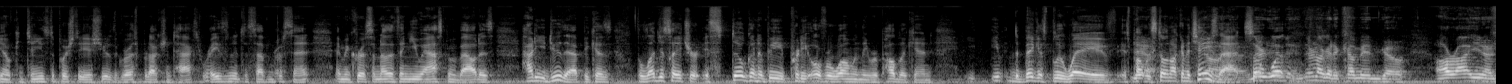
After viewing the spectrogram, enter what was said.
you know, continues to push the issue of the gross production tax, raising it to 7%. Right. I mean, Chris, another thing you asked him about is how do you do that? Because the legislature is still going to be pretty overwhelmingly Republican. The biggest blue wave is probably yeah. still not going to change no, that. No. So they're, what, they're not going to come in and go, all right, you know,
